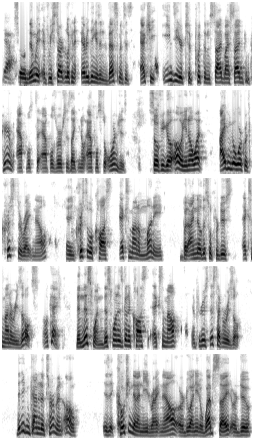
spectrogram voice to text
Yeah. So then we, if we start looking at everything as investments, it's actually easier to put them side by side and compare them apples to apples versus like, you know, apples to oranges. So if you go, oh, you know what? I can go work with Krista right now and Krista will cost X amount of money, but I know this will produce X amount of results. Okay. Then this one, this one is going to cost X amount and produce this type of result. Then you can kind of determine, oh, is it coaching that I need right now? Or do I need a website or do,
